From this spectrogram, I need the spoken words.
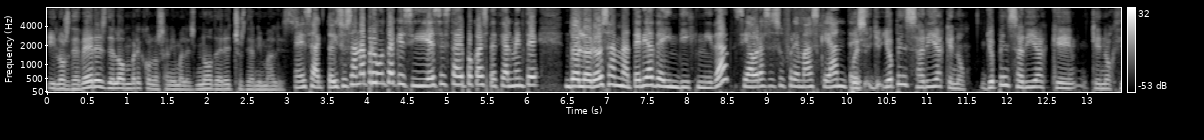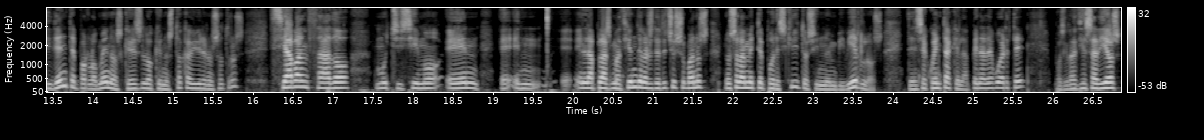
y los deberes del hombre con los animales, no derechos de animales. Exacto. Y Susana pregunta que si es esta época especialmente dolorosa en materia de indignidad, si ahora se sufre más que antes. Pues yo, yo pensaría que no. Yo pensaría que, que en Occidente, por lo menos, que es lo que nos toca vivir a nosotros, se ha avanzado muchísimo en, en, en la plasmación de los derechos humanos, no solamente por escrito, sino en vivirlos. Tense cuenta que la pena de muerte, pues gracias a Dios,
